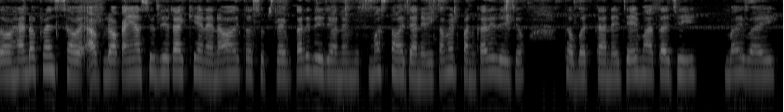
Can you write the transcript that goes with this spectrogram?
તો હેન્ડો ફ્રેન્ડ્સ, હવે આ બ્લોગ અહીંયા સુધી રાખીએ અને ન હોય તો સબસ્ક્રાઈબ કરી દેજો અને મસ્ત મજાની એવી કમેન્ટ પણ કરી દેજો. તો બધાને જય માતાજી. Bye bye.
